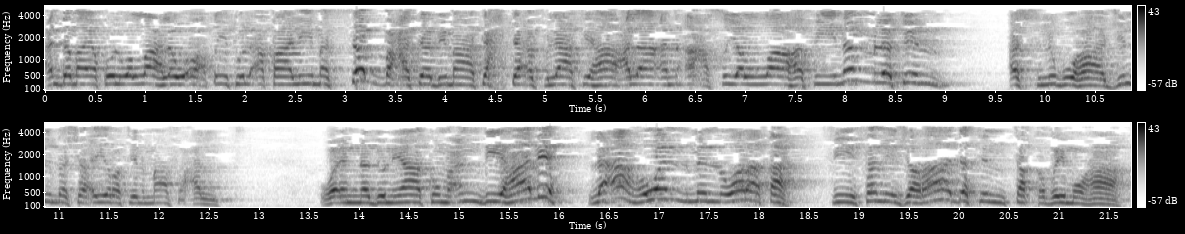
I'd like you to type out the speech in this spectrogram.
عندما يقول والله لو أعطيت الأقاليم السبعة بما تحت أفلاكها على أن أعصي الله في نملة أسلبها جلب شعيرة ما فعلت. وإن دنياكم عندي هذه لأهون من ورقة في فم جرادة تقضمها.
